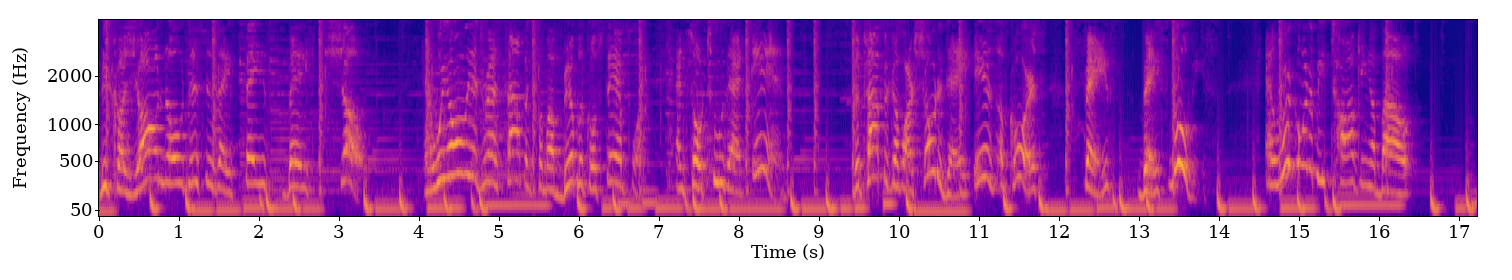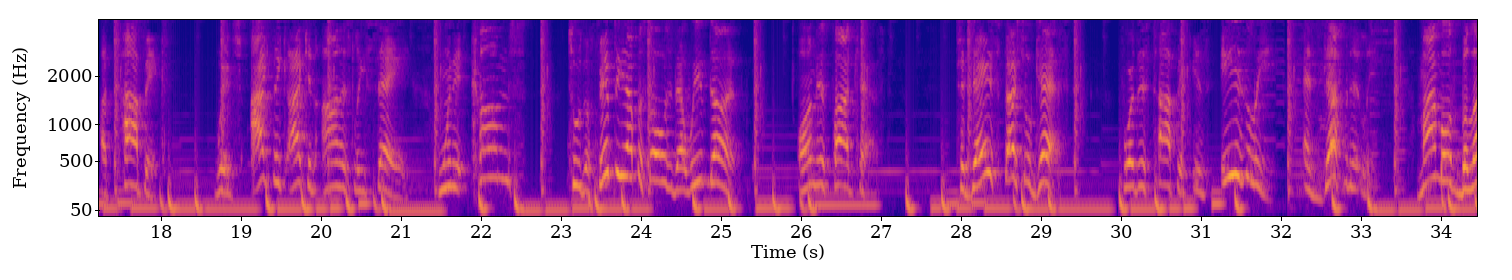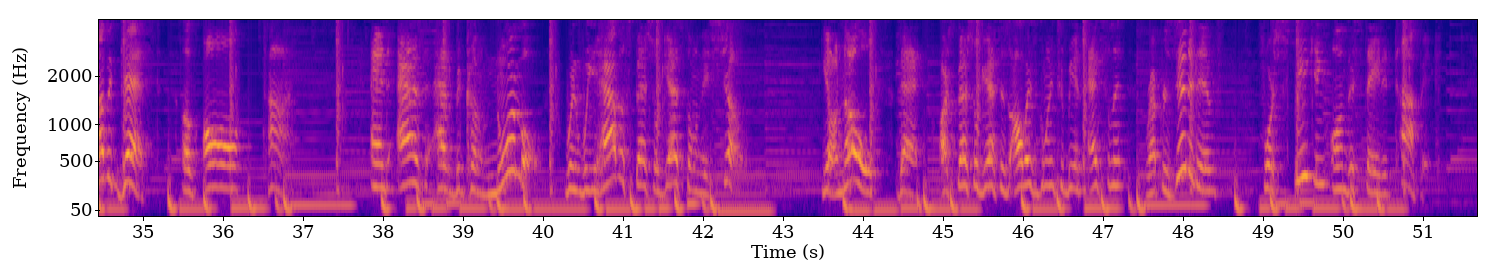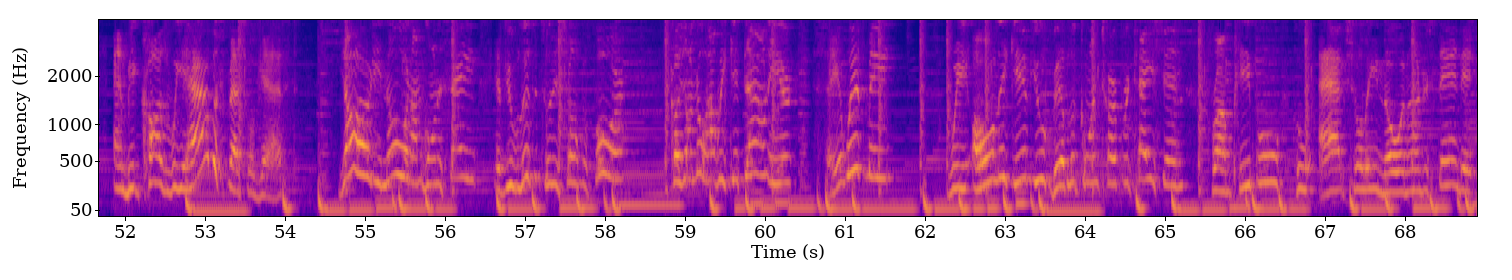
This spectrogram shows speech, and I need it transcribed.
Because y'all know this is a faith based show. And we only address topics from a biblical standpoint. And so, to that end, the topic of our show today is, of course, faith based movies. And we're going to be talking about a topic which I think I can honestly say when it comes to the 50 episodes that we've done on this podcast, today's special guest for this topic is easily and definitely my most beloved guest of all time. And as has become normal when we have a special guest on this show, y'all know that our special guest is always going to be an excellent representative for speaking on the stated topic. And because we have a special guest, y'all already know what I'm going to say if you've listened to this show before, because y'all know how we get down here. Say it with me. We only give you biblical interpretation from people who actually know and understand it,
